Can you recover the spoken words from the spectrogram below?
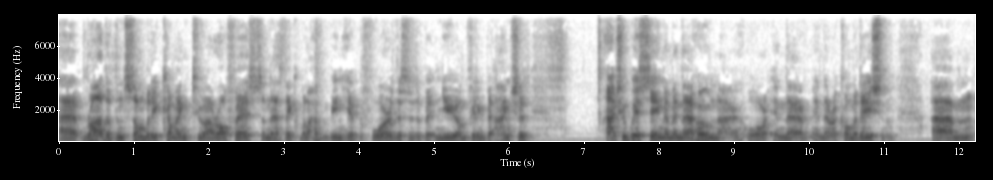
uh, rather than somebody coming to our office and they're thinking, well, I haven't been here before, this is a bit new, I'm feeling a bit anxious. Actually, we're seeing them in their home now or in their in their accommodation. Um,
